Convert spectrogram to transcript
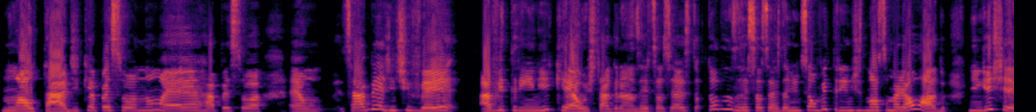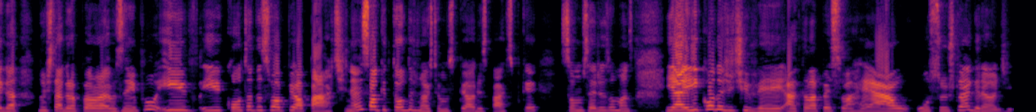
num altar de que a pessoa não erra, a pessoa é um. Sabe, a gente vê a vitrine, que é o Instagram, as redes sociais, to- todas as redes sociais da gente são vitrines do nosso melhor lado. Ninguém chega no Instagram, por exemplo, e, e conta da sua pior parte, né? Só que todos nós temos piores partes, porque somos seres humanos. E aí, quando a gente vê aquela pessoa real, o susto é grande.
